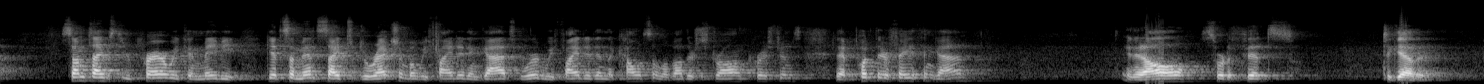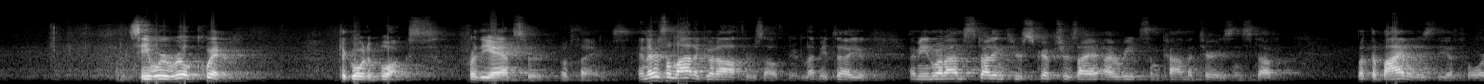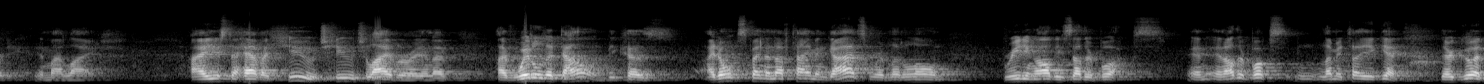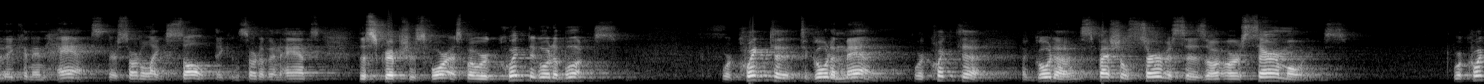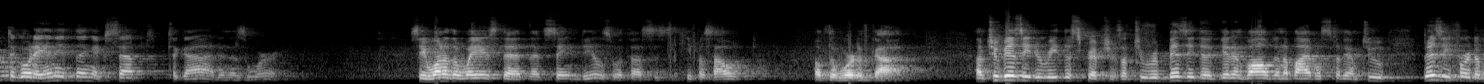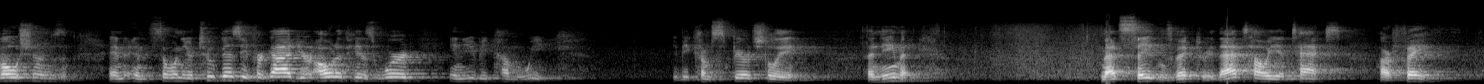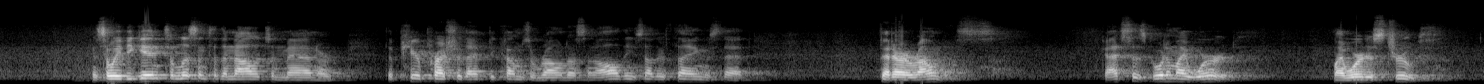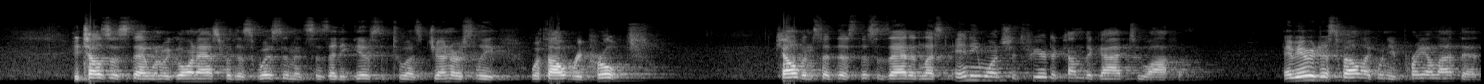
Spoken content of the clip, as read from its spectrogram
Sometimes through prayer, we can maybe get some insight to direction, but we find it in God's Word. We find it in the counsel of other strong Christians that put their faith in God. And it all sort of fits together. See, we're real quick to go to books for the answer of things. And there's a lot of good authors out there. Let me tell you. I mean, when I'm studying through scriptures, I, I read some commentaries and stuff, but the Bible is the authority in my life. I used to have a huge, huge library, and I've, I've whittled it down because I don't spend enough time in God's Word, let alone reading all these other books. And, and other books, let me tell you again, they're good. They can enhance, they're sort of like salt, they can sort of enhance the scriptures for us. But we're quick to go to books, we're quick to, to go to men, we're quick to go to special services or, or ceremonies. We're quick to go to anything except to God and His Word. See, one of the ways that, that Satan deals with us is to keep us out of the Word of God. I'm too busy to read the Scriptures. I'm too busy to get involved in a Bible study. I'm too busy for devotions. And, and so when you're too busy for God, you're out of His Word and you become weak. You become spiritually anemic. And that's Satan's victory. That's how he attacks our faith. And so we begin to listen to the knowledge of men or the peer pressure that becomes around us and all these other things that, that are around us. God says, Go to my word. My word is truth. He tells us that when we go and ask for this wisdom, it says that He gives it to us generously without reproach. Calvin said this this is added, lest anyone should fear to come to God too often. Have you ever just felt like when you pray a lot that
